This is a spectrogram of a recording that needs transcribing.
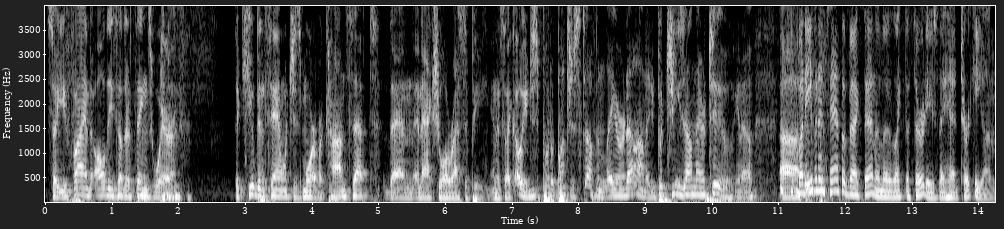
So you find all these other things where the Cuban sandwich is more of a concept than an actual recipe. And it's like, oh, you just put a bunch of stuff and layer it on, and you put cheese on there too, you know. Uh, but even in Tampa back then, in the like the 30s, they had turkey on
